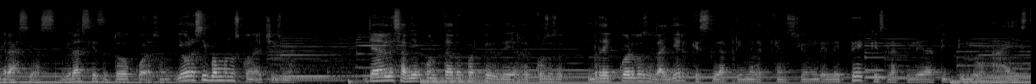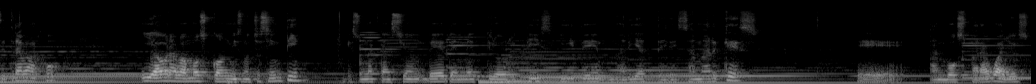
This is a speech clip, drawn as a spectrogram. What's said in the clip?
gracias, gracias de todo corazón. Y ahora sí, vámonos con el chisme. Ya les había contado parte de Recuerdos, Recuerdos del Ayer, que es la primera canción del EP, que es la que le da título a este trabajo. Y ahora vamos con Mis Noches Sin Ti, que es una canción de Demetrio Ortiz y de María Teresa Márquez. Eh, ambos paraguayos.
